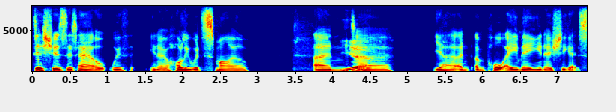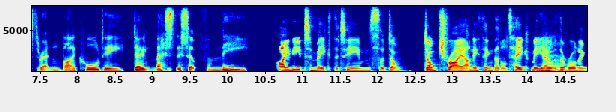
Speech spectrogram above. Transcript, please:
dishes it out with you know a Hollywood smile, and Yeah. uh, yeah, and and poor Amy, you know, she gets threatened by Cordy. Don't mm. mess this up for me. I need to make the team, so don't don't try anything that'll take me out of the running.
